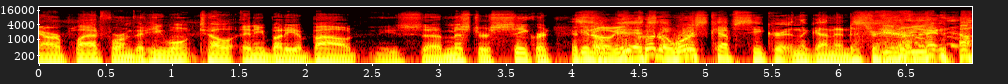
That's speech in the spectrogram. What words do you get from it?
AR platform that he won't tell anybody about. He's uh, Mr. Secret. It's you know, the, you it's the worst kept secret in the gun industry You know, you- right now,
